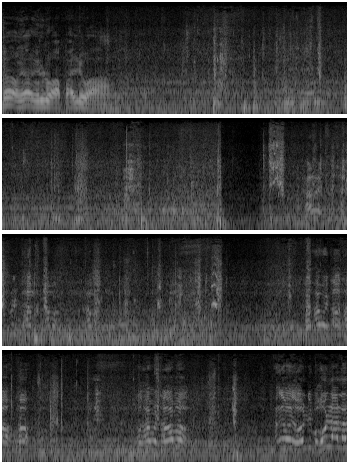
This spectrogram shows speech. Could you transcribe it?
형, 형, 일로 와, 빨리 와. 줄, 줄, 줄, 담아, 담아, 담아. 더 담아, 더, 더, 더. 더 담아, 더 담아. 상대방이 올리면 올라라라.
